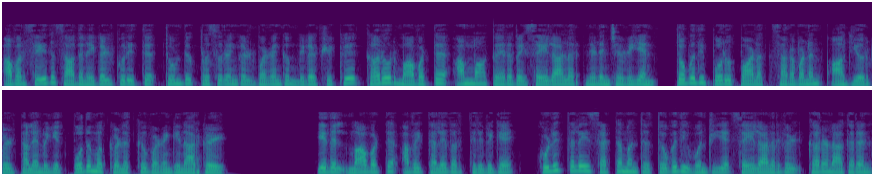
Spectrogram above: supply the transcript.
அவர் செய்த சாதனைகள் குறித்த துண்டு பிரசுரங்கள் வழங்கும் நிகழ்ச்சிக்கு கரூர் மாவட்ட அம்மா பேரவை செயலாளர் நெடுஞ்செழியன் தொகுதி பொறுப்பாளர் சரவணன் ஆகியோர்கள் தலைமையில் பொதுமக்களுக்கு வழங்கினார்கள். இதில் மாவட்ட அவைத் தலைவர் திருவிக குளித்தலை சட்டமன்ற தொகுதி ஒன்றிய செயலாளர்கள் கருணாகரன்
